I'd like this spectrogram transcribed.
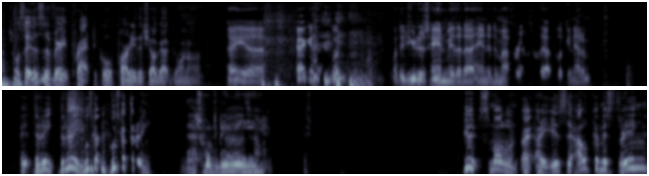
I Just want to say this is a very practical party that y'all got going on. Hey, uh, Hacketh, what what did you just hand me that I handed to my friends without looking at them? Uh, the ring, the ring. Who's got who's got the ring? That would be Uh, me. Hamu. You small one. All right, all right. It's the alchemist ring.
